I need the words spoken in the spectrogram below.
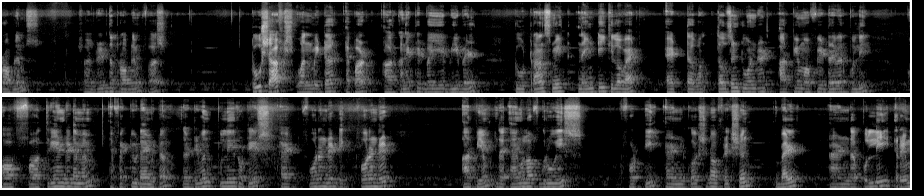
problems. So i'll read the problem first. Two shafts 1 meter apart are connected by a v belt to transmit 90 kilowatt at uh, 1200 rpm of a driver pulley of uh, 300 mm effective diameter. The driven pulley rotates at 400 400 rpm the angle of groove is 40 and question of friction belt and the pulley rim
